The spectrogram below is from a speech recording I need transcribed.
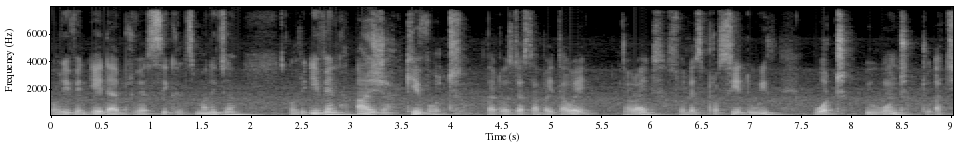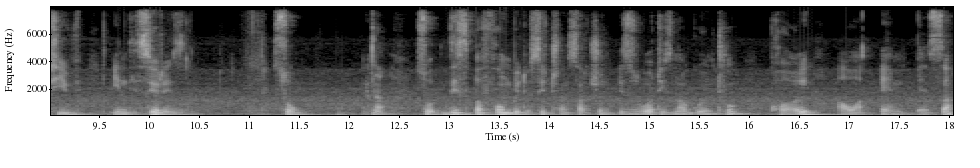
or even aws secrets manager or even azure key vault. That was just a by the way all right? So let's proceed with what we want to achieve in the series. So now so this perform b2c transaction is what is now going to call our m-pesa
